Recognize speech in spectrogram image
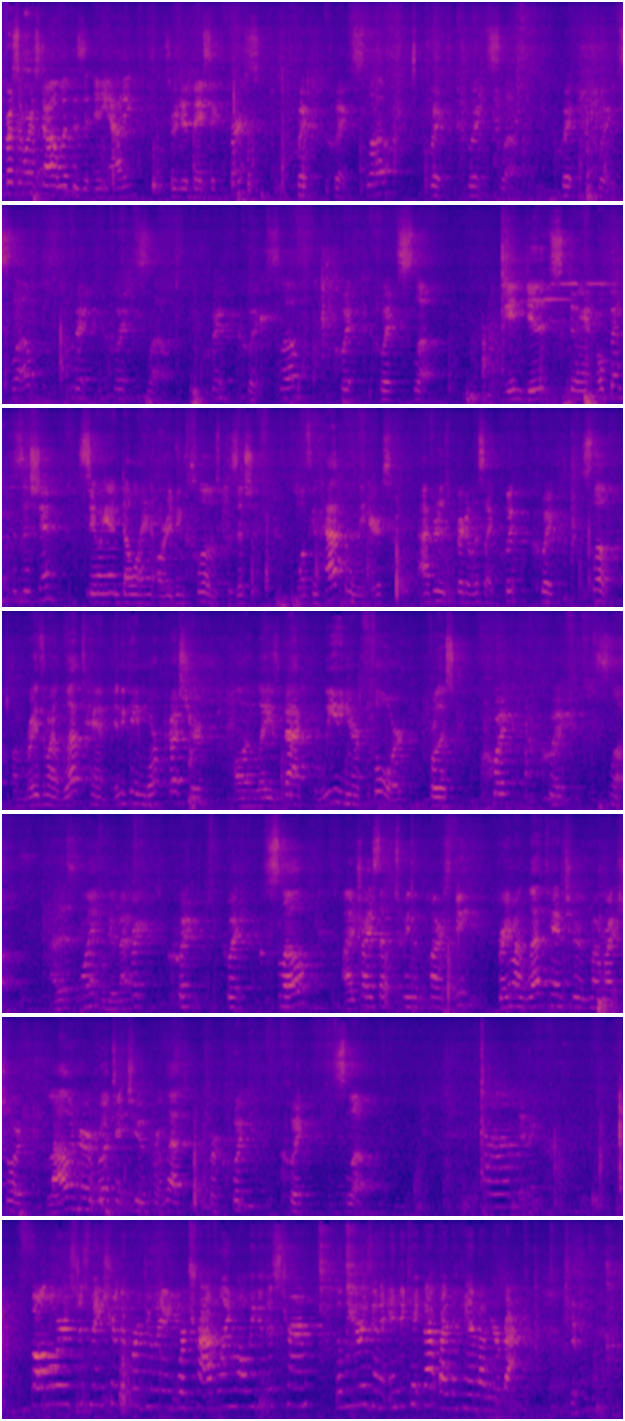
first thing we're gonna start with is an innie outie. So we're gonna do basic first. Quick, quick, slow. Quick, quick, slow. Quick, quick, slow. Quick, quick, slow. Quick, quick, slow. Quick, quick, slow. You can do this doing an open position, single hand, double hand, or even closed position. What's gonna happen here is after this break on this side, quick, quick, slow. I'm raising my left hand, indicating more pressure on the lady's back, leading her forward for this quick, quick, slow. At this point, we'll do a back break, quick, quick, slow. I try to step between the partner's feet, bring my left hand to my right shoulder, allowing her to rotate to her left for quick, quick, slow. Um, followers, just make sure that we're doing, we're traveling while we do this turn. The leader is going to indicate that by the hand on your back. Yep.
